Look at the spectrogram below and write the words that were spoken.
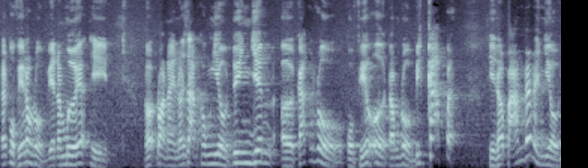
các cổ phiếu trong rổ VM50 á, thì nó đoàn này nó giảm không nhiều. Tuy nhiên ở các rổ cổ phiếu ở trong rổ big cap á, thì nó bán rất là nhiều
